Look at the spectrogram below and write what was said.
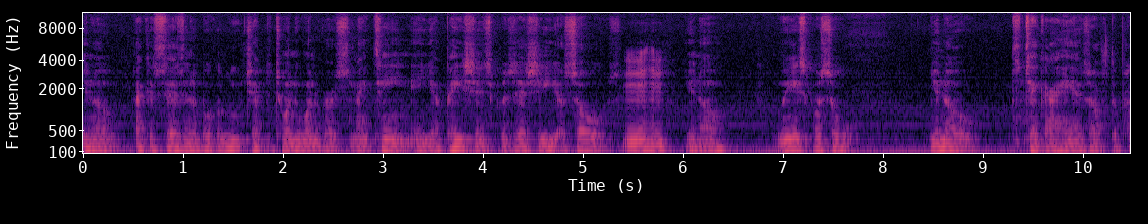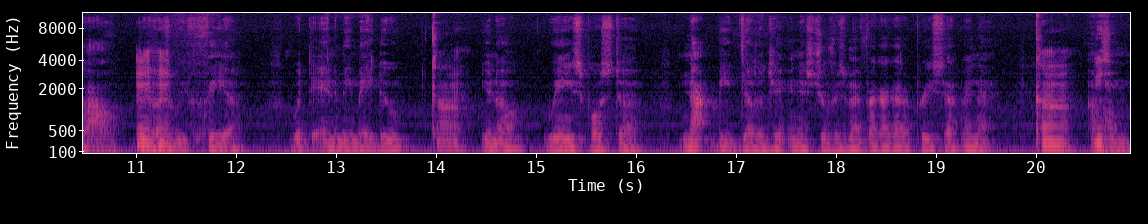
You know, like it says in the book of Luke, chapter 21, verse 19, in your patience possess ye your souls, Mm-hmm. you know? We ain't supposed to, you know, to take our hands off the plow because Mhm. we fear what the enemy may do, Come. you know? We ain't supposed to not be diligent in this truth. As a matter of fact, I got a precept in that. Come. Um,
